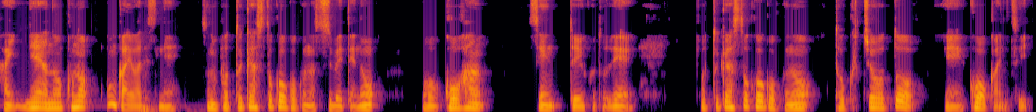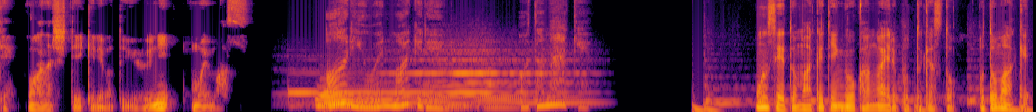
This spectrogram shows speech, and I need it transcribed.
はい。で、あの、この、今回はですね、そのポッドキャスト広告のすべての後半戦ということで、ポッドキャスト広告の特徴と、えー、効果についてお話ししていければというふうに思います。Audio and Marketing 音声とマーケティングを考えるポッドキャスト、音マーケ。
